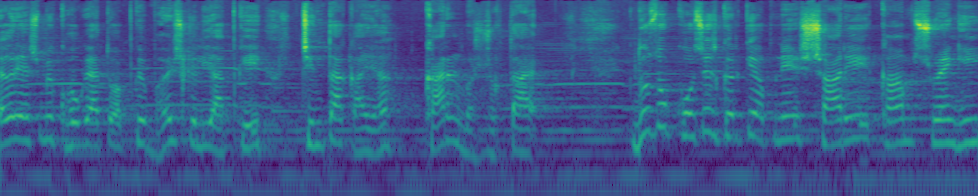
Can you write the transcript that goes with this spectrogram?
अगर यश में खो गया तो आपके भविष्य के लिए आपकी चिंता का यह कारण बन सकता है। दोस्तों, कोशिश करके अपने सारे काम स्वयं ही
